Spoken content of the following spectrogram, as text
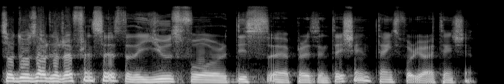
So those are the references that I use for this uh, presentation. Thanks for your attention.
